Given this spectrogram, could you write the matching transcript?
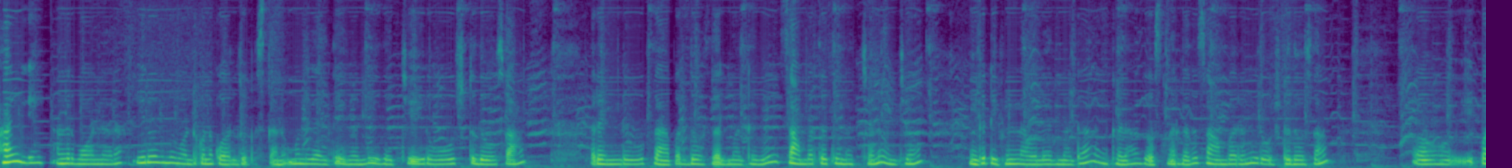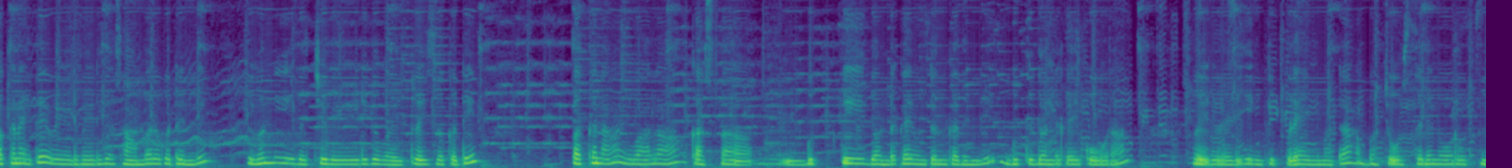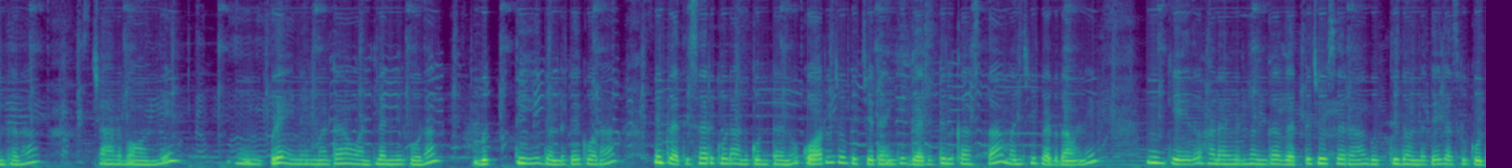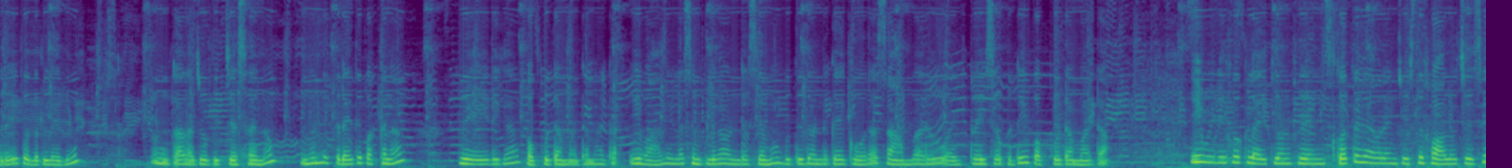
Hi అండి. అందరు బాగున్నారా? ఈరోజు మేము వండుకున్న కూరలు చూపిస్తాను. ముందుగా అయితే ఇదండి. ఇది వచ్చి రోస్ట్ దోశ. రెండు పేపర్ దోశలు అనమాట ఇవి. సాంబార్తో తినొచ్చాను. కొంచెం ఇంకా టిఫిన్లు అవ్వలేదు అనమాట ఇక్కడ చూస్తున్నారు కదా సాంబార్ అని రోస్ట్ దోశ. ఈ పక్కన అయితే వేడి వేడిగా సాంబార్ ఒకటి అండి. ఇవ్వండి ఇది వచ్చి వేడిగా వైట్ రైస్ ఒకటి. పక్కన ఇవాళ కాస్త గుత్తి దొండకాయ ఉంటుంది కదండి. గుత్తి దొండకాయ కూర. వేడి వేడి ఇంక ఇప్పుడే అయిందన్నమాట. అబ్బా చూస్తేనే నోరు వస్తుంది కదా. చాలా బాగుంది. ఇప్పుడే అయినాయన్నమాట వంటలన్నీ కూడా. గుత్తి దొండకాయ కూర. నేను ప్రతిసారి కూడా అనుకుంటాను. కూరలు చూపించే టైంకి గరిటెలు కాస్త మంచి పెడదామని. ఇంకేదో హడావిడిలో ఇంకా గట్టి చూసారా? గుత్తి దొండకాయ అసలు కుదిరే కుదరలేదు. ఇంకా అలా చూపించేసాను ముందు ఇక్కడైతే పక్కన వేడిగా పప్పు టమాటా అన్నమాట. ఇవాళ ఇలా సింపుల్గా వండేసాము. గుత్తి దొండకాయ కూర సాంబారు వైట్ రైస్ ఒకటి పప్పు టమాటా. ఈ వీడియోకి ఒక లైక్ ఇవ్వండి ఫ్రెండ్స్. కొత్తగా ఎవరైనా చూస్తే ఫాలో చేసి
